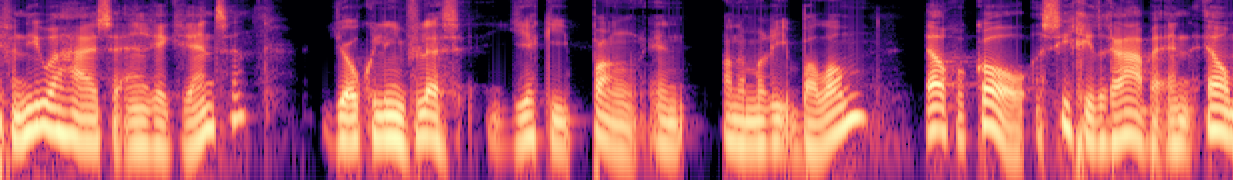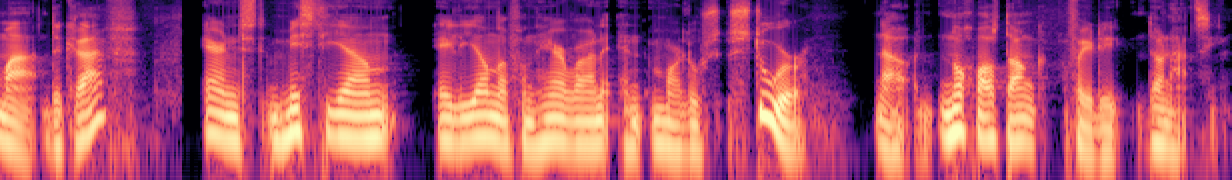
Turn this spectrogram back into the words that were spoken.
van Nieuwenhuizen en Rick Rensen. Jokelien Vles, Jackie Pang en Annemarie Ballan. Elke Kool, Sigrid Rabe en Elma de Kruif. Ernst Mistiaan, Elianne van Herwaarde en Marloes Stoer. Nou, nogmaals dank voor jullie donatie.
